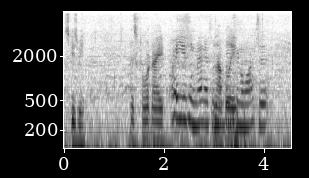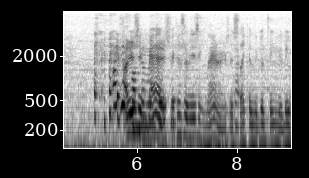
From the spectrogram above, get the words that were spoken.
excuse me, his Fortnite. Why are you using manners when Monopoly. nobody's gonna watch it? I I'm using manners because I'm using manners. It's What? like a good thing to do.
